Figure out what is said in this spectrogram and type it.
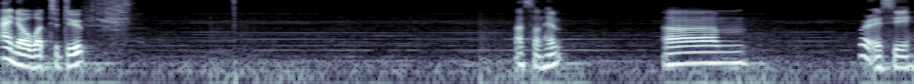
I know what to do. That's on him. Um, where is he?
